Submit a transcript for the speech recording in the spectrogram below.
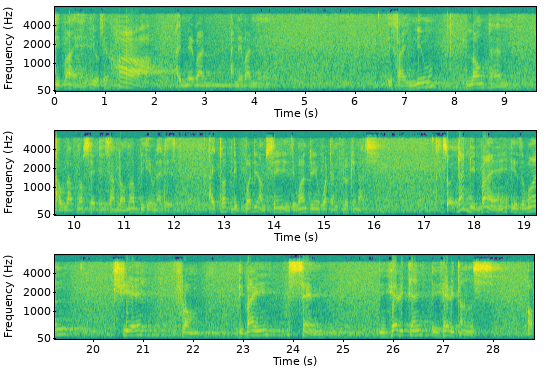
divine, you'll say, Ah, I never I never knew. If I knew long time, I would have not said this, I would not behaved like this. I thought the body I'm seeing is the one doing what I'm looking at. So that divine is the one share from divine sin, inheritance, inheritance of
